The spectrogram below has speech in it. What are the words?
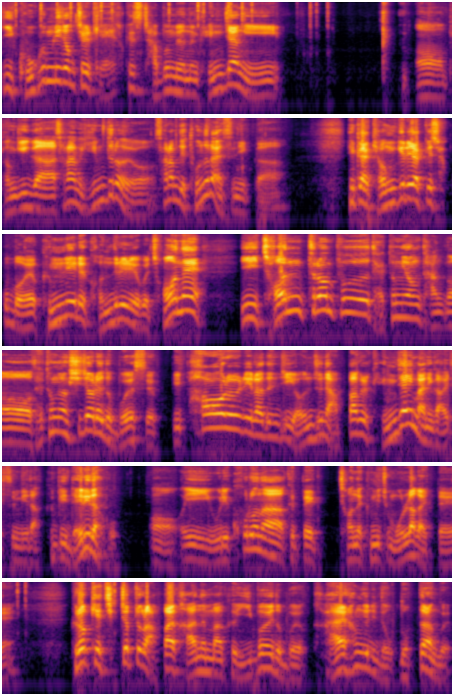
이 고금리 정책을 계속해서 잡으면은 굉장히 어 경기가 살아나기 힘들어요. 사람들이 돈을 안 쓰니까. 그러니까 경기를 잡기 자꾸 뭐예요? 금리를 건드리려고 전에 이 전 트럼프 대통령 당 어, 대통령 시절에도 뭐였어요? 이 파월이라든지 연준의 압박을 굉장히 많이 가했습니다. 금리 내리라고. 어, 이 우리 코로나 그때 전에 금리 좀 올라갈 때 그렇게 직접적으로 압박을 가하는 만큼 이번에도 뭐예요? 갈 확률이 높, 높다는 거예요.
